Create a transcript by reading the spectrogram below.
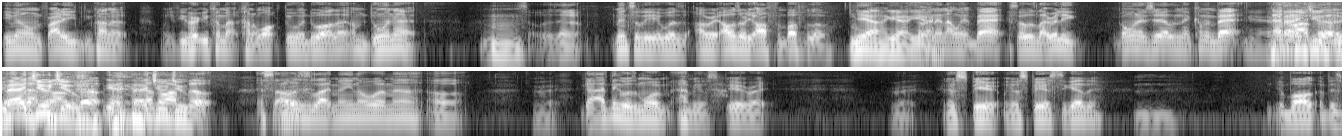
even on Friday, you kind of if you hurt, you come out, kind of walk through and do all that. I'm doing that. Mm. So it was that mentally, it was already I was already off from Buffalo. Yeah, yeah, So, yeah. and then I went back. So it was like really going to jail and then coming back. Yeah. That's Bad how I ju- felt. bad That's how I juju. felt. Yeah, bad That's how juju. I felt. And so I was just like, man, you know what, man? Uh, Right. God, I think it was more having your spirit right. Right. Your spirit, when your spirits together, Mm-hmm. your ball. If it's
